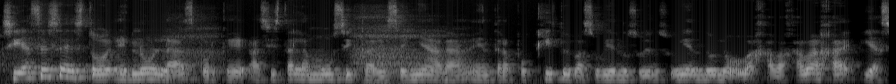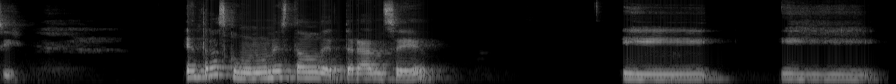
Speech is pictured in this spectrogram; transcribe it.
Si haces esto en olas, porque así está la música diseñada, entra poquito y va subiendo, subiendo, subiendo, luego baja, baja, baja y así. Entras como en un estado de trance y, y,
